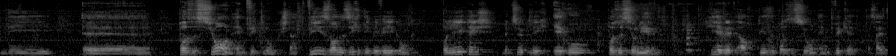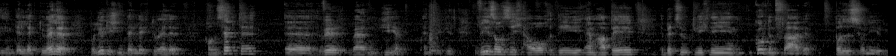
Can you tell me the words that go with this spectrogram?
die äh, Positionentwicklung statt. Wie soll sich die Bewegung politisch bezüglich EU positionieren? Hier wird auch diese Position entwickelt. Das heißt, die intellektuelle, politisch-intellektuelle Konzepte äh, werden hier entwickelt. Wie soll sich auch die MHP bezüglich der Kurdenfrage positionieren?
